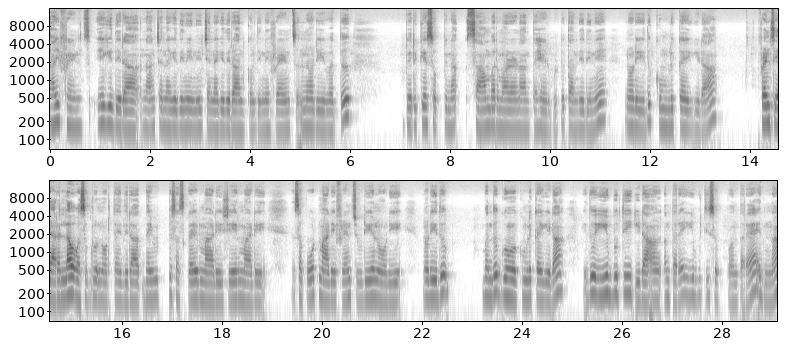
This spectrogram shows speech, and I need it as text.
ಹಾಯ್ ಫ್ರೆಂಡ್ಸ್ ಹೇಗಿದ್ದೀರಾ? ನಾನು ಚೆನ್ನಾಗಿದ್ದೀನಿ, ನೀವು ಚೆನ್ನಾಗಿದ್ದೀರಾ ಅಂದ್ಕೊತೀನಿ ಫ್ರೆಂಡ್ಸ್ ನೋಡಿ ಇವತ್ತು ಬೆರಿಕೆ ಸೊಪ್ಪಿನ ಸಾಂಬಾರು ಮಾಡೋಣ ಅಂತ ಹೇಳಿಬಿಟ್ಟು ತಂದಿದ್ದೀನಿ. ನೋಡಿ ಇದು ಕುಂಬಳಕಾಯಿ ಗಿಡ. ಫ್ರೆಂಡ್ಸ್ ಯಾರೆಲ್ಲ ಹೊಸಬ್ರು ನೋಡ್ತಾ ಇದ್ದೀರಾ, ದಯವಿಟ್ಟು ಸಬ್ಸ್ಕ್ರೈಬ್ ಮಾಡಿ ಶೇರ್ ಮಾಡಿ ಸಪೋರ್ಟ್ ಮಾಡಿ ಫ್ರೆಂಡ್ಸ್ ವಿಡಿಯೋ ನೋಡಿ. ನೋಡಿ ಇದು ಬಂದು ಗು, ಕುಂಬಳಕಾಯಿ ಗಿಡ. ಇದು ಈಬುತಿ ಗಿಡ ಅಂತಾರೆ, ಈಬುತಿ ಸೊಪ್ಪು ಅಂತಾರೆ. ಇದನ್ನು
